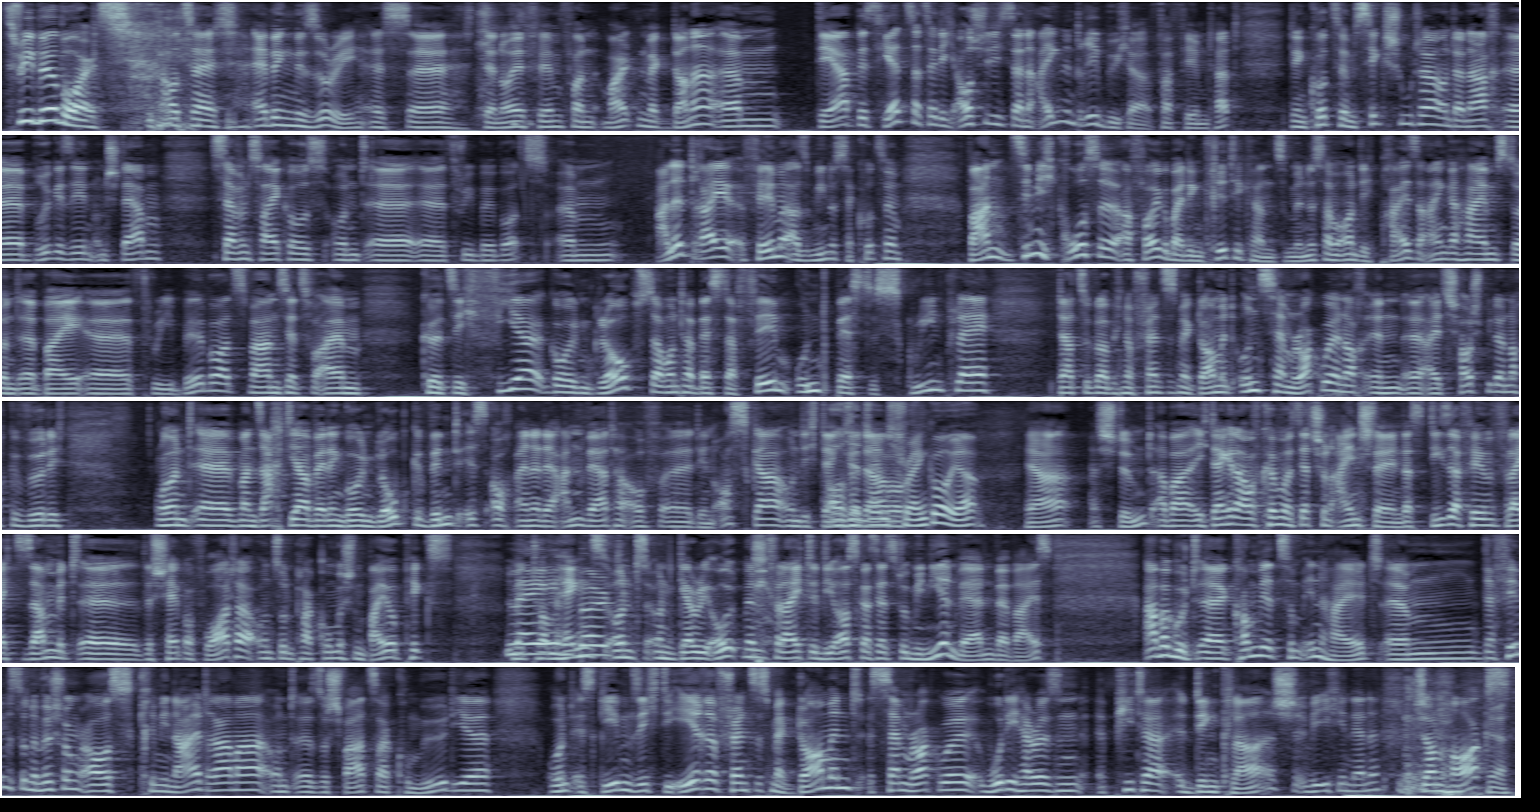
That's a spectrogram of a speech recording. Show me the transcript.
Three Billboards outside Ebbing, Missouri ist äh, der neue Film von Martin McDonough, ähm, der bis jetzt tatsächlich ausschließlich seine eigenen Drehbücher verfilmt hat. Den Kurzfilm Six Shooter und danach äh, Brügge sehen und sterben, Seven Psychos und äh, äh, Three Billboards. Ähm, alle drei Filme, also minus der Kurzfilm, waren ziemlich große Erfolge bei den Kritikern zumindest, haben ordentlich Preise eingeheimst und äh, bei äh, Three Billboards waren es jetzt vor allem kürzlich vier Golden Globes, darunter bester Film und bestes Screenplay. Dazu glaube ich noch Francis McDormand und Sam Rockwell noch in, äh, als Schauspieler noch gewürdigt. Und äh, man sagt ja, wer den Golden Globe gewinnt, ist auch einer der Anwärter auf äh, den Oscar. Und ich denke, Außer James darauf, Franco, ja. Ja, das stimmt. Aber ich denke, darauf können wir uns jetzt schon einstellen, dass dieser Film vielleicht zusammen mit äh, The Shape of Water und so ein paar komischen Biopics mit Tom Hanks Bird. und, und Gary Oldman vielleicht die Oscars jetzt dominieren werden, wer weiß. Aber gut, äh, kommen wir zum Inhalt. Ähm, der Film ist so eine Mischung aus Kriminaldrama und äh, so schwarzer Komödie. Und es geben sich die Ehre Francis McDormand, Sam Rockwell, Woody Harrison, Peter Dinklage, wie ich ihn nenne, John Hawkes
